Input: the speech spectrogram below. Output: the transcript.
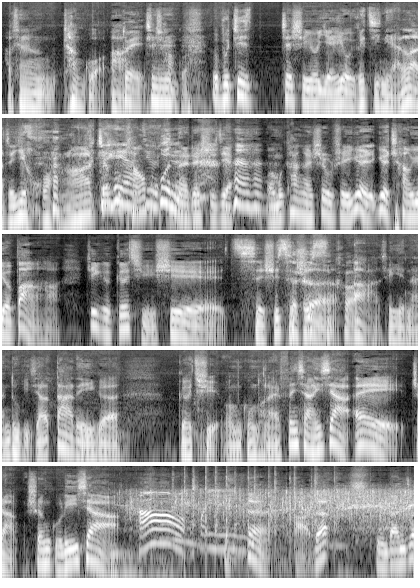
好像唱过啊。对，唱过。不，这这是有也有一个几年了，这一晃啊，真不常混呢。这时间，我们看看是不是越越唱越棒哈？这个歌曲是此时此刻啊，这也难度比较大的一个歌曲，我们共同来分享一下。哎，掌声鼓励一下。好，欢迎。好的，请伴奏。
